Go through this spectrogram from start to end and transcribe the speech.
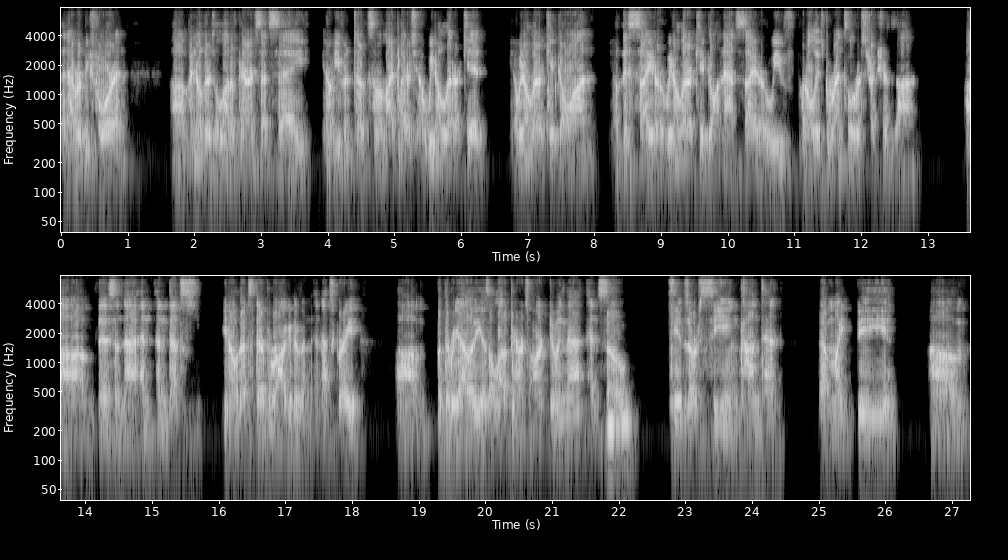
than ever before. And um, I know there's a lot of parents that say, you know, even to some of my players, you know, we don't let our kid, you know, we don't let our kid go on you know this site or we don't let our kid go on that site or we've put all these parental restrictions on um, this and that and and that's you know that's their prerogative and, and that's great um, but the reality is a lot of parents aren't doing that and so mm-hmm. kids are seeing content that might be um,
